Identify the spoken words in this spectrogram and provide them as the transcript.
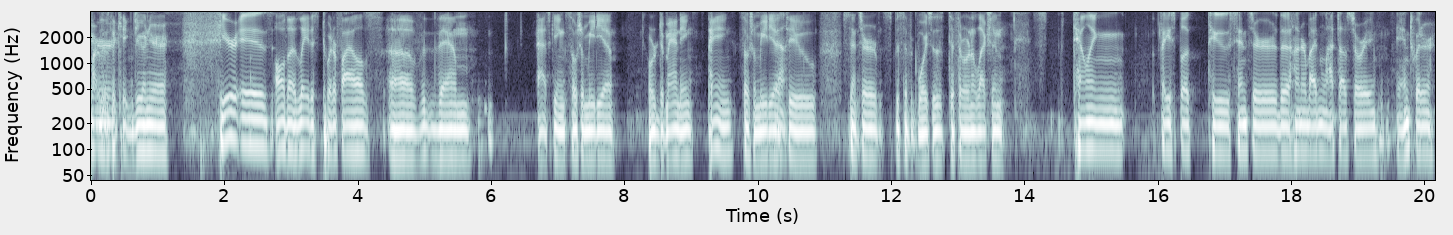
Martin Luther King Jr. Here is all the latest Twitter files of them asking social media or demanding, paying social media Yeah. to censor specific voices to throw an election. telling Facebook to censor the Hunter Biden laptop story and Twitter.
